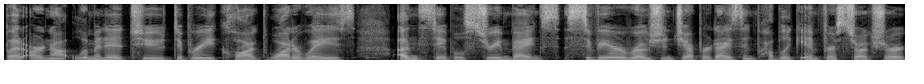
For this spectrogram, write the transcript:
but are not limited to, debris clogged waterways, unstable stream banks, severe erosion jeopardizing public infrastructure,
